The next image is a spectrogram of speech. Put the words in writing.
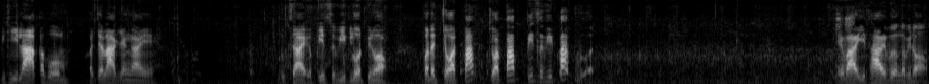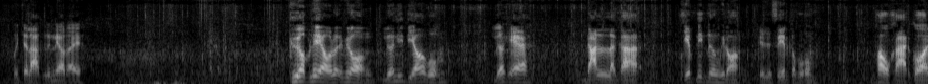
วิธีลากครับผมเขาจะลากยังไงลูกชายกับปิดสวิกรถพี่น้องพอได้จอดปั๊บจอดปั๊บปิดสวิกปั๊บรถเดี๋ยวว่าอีพายเบิ้งครับพี่น้องเพื่อจะลากขึ้นแนวไหนเกือบแล้วเลยพี่น้องเหลือนิดเดียวครับผม เหลือแค่ดันแล้วก็ เจ็บนิดนึงพี่น้องเดี๋ยวจะเซตครับผมเผาขาดก่อน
